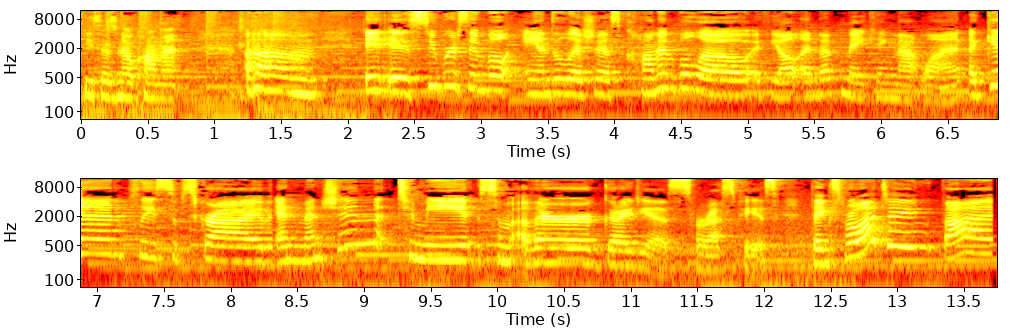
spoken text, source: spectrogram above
He says no comment. Um, it is super simple and delicious. Comment below if y'all end up making that one. Again, please subscribe and mention to me some other good ideas for recipes. Thanks for watching. Bye.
